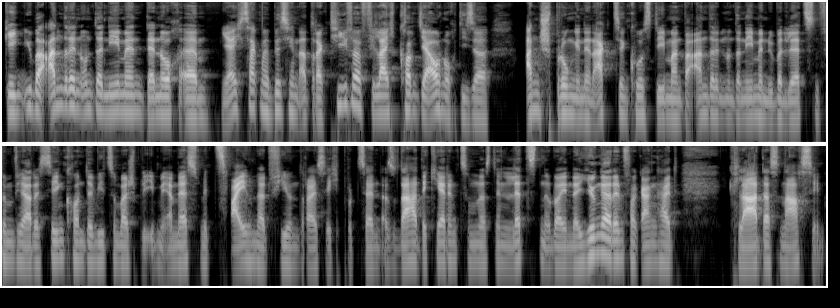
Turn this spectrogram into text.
gegenüber anderen Unternehmen dennoch, ähm, ja, ich sag mal ein bisschen attraktiver. Vielleicht kommt ja auch noch dieser Ansprung in den Aktienkurs, den man bei anderen Unternehmen über die letzten fünf Jahre sehen konnte, wie zum Beispiel eben Hermes mit 234 Prozent. Also da hatte Kering zumindest in den letzten oder in der jüngeren Vergangenheit klar das Nachsehen.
